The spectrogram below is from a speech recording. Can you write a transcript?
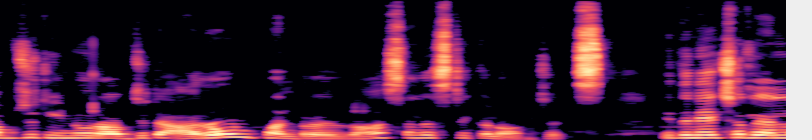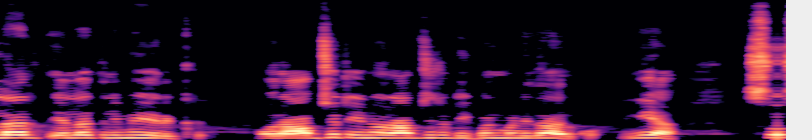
ஆப்ஜெக்ட் இன்னொரு ஆப்ஜெக்டை அரௌண்ட் பண்ணுறது தான் செலஸ்டிக்கல் ஆப்ஜெக்ட்ஸ் இது நேச்சரில் எல்லா எல்லாத்துலேயுமே இருக்குது ஒரு ஆப்ஜெக்ட் இன்னொரு ஆப்ஜெக்டை டிபெண்ட் பண்ணி தான் இருக்கும் இல்லையா? ஸோ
